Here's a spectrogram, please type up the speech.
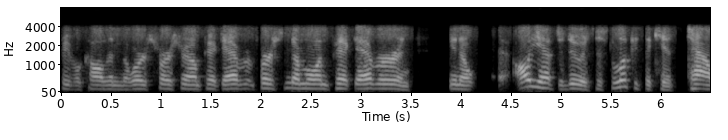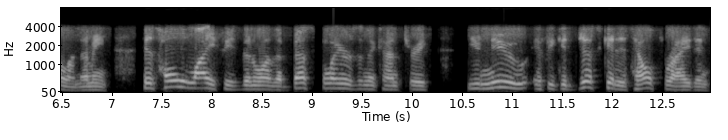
People called him the worst first round pick ever, first number one pick ever. And, you know, all you have to do is just look at the kid's talent. I mean, his whole life, he's been one of the best players in the country you knew if he could just get his health right and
